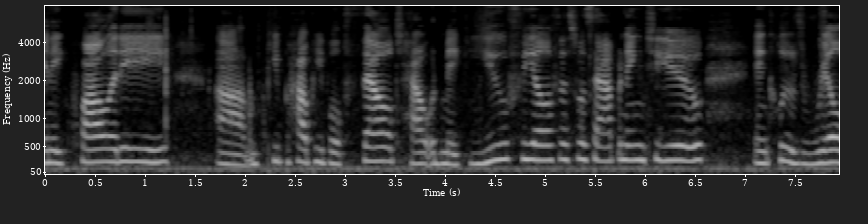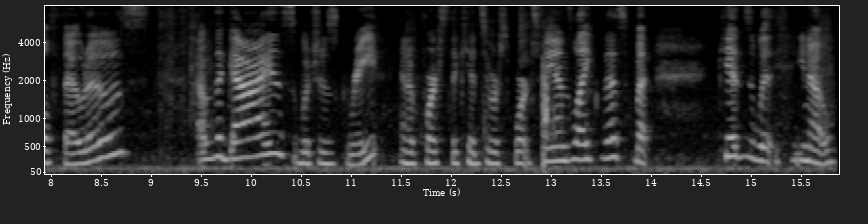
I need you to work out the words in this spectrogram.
inequality, um, people, how people felt, how it would make you feel if this was happening to you. Includes real photos of the guys, which is great. And of course, the kids who are sports fans like this, but kids with, you know,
